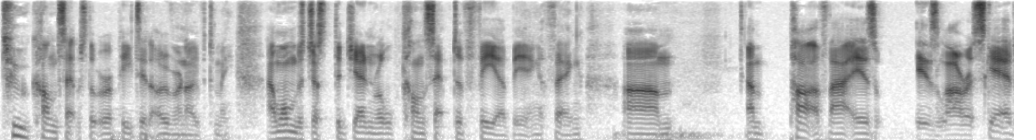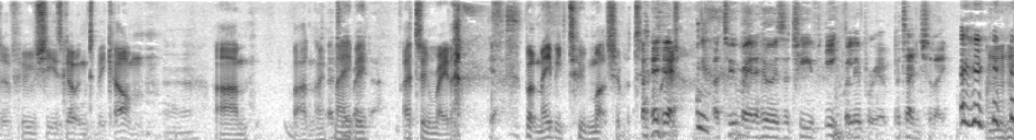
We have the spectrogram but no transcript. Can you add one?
two concepts that were repeated over and over to me, and one was just the general concept of fear being a thing. Um, and part of that is is Lara scared of who she's going to become? Um, but I don't know, Tomb maybe Raider. a Tomb Raider, Yes. but maybe too much of a Tomb Raider. yeah, a Tomb Raider who has achieved equilibrium potentially. Mm-hmm.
